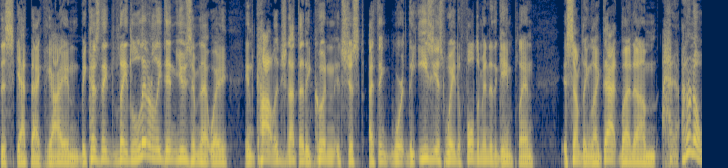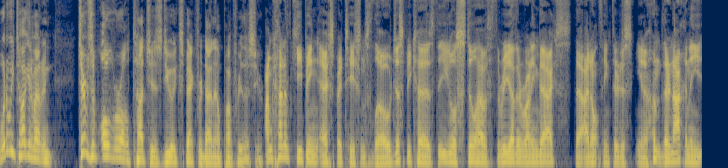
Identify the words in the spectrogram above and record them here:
this scatback guy, and because they they literally didn't use him that way in college. Not that he couldn't. It's just I think we're, the easiest way to fold him into the game plan is something like that. But um, I, I don't know. What are we talking about in? In terms of overall touches, do you expect for Donnel Pumphrey this year? I'm kind of keeping expectations low just because the Eagles still have three other running backs that I don't think they're just, you know, they're not going to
